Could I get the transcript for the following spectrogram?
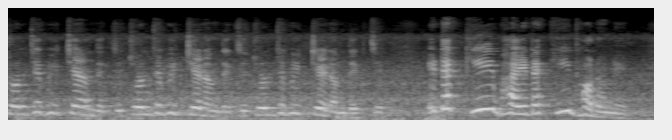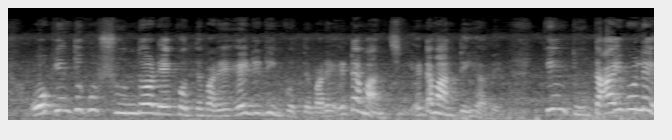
চলছে ফিরছে এরম দেখছে, চলছে ফিরছে এরম দেখছে, চলছে ফিরছে এরম দেখছে। এটা কি ভাই, এটা কি ধরনের? ও কিন্তু খুব সুন্দর এ করতে পারে, এডিটিং করতে পারে, এটা মানছি, এটা মানতেই হবে। কিন্তু তাই বলে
